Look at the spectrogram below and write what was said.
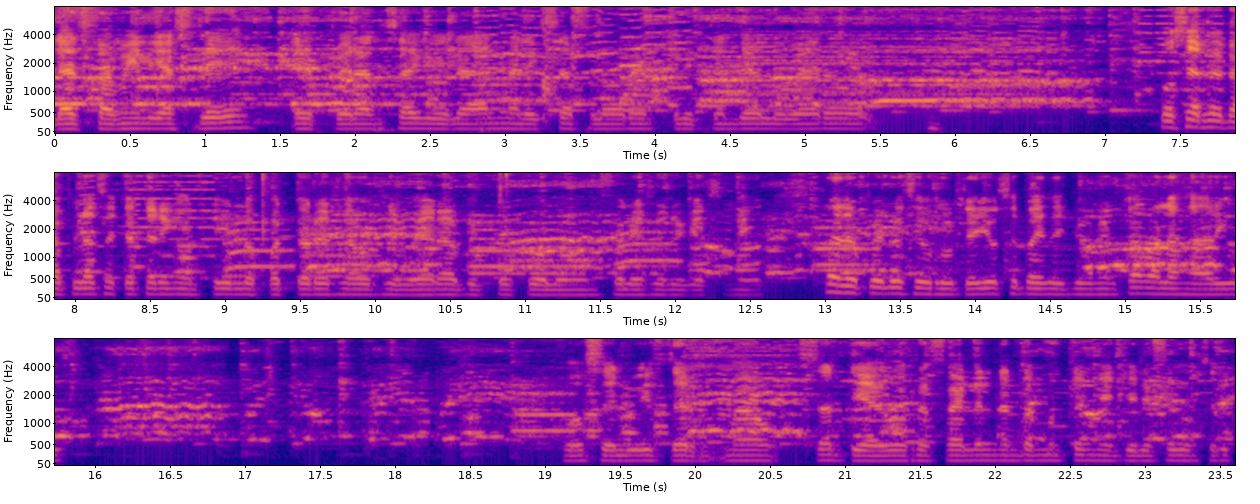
Las familias de Esperanza Aguilar, Melissa Flores, Cristian de Olivero, José Herrera Plaza, Catherine Ortiz, los pastores Raúl Rivera, Víctor Colón, Félix Rodríguez Smith, Pedro Pérez Urrutia, Joseph Biden Jr., Kamala Harris, José Luis Dalmau, Santiago, Rafael Hernández Montaña, Jennifer González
